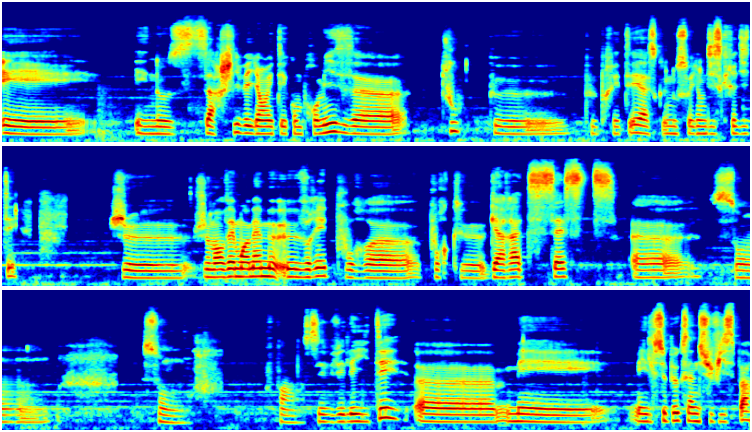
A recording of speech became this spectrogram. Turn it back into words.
Et, nos archives ayant été compromises, euh, tout peut prêter à ce que nous soyons discrédités. Je, m'en vais moi-même œuvrer pour, euh, pour que Garat cesse euh, son, son, enfin, ses velléités, euh, mais, mais il se peut que ça ne suffise pas.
